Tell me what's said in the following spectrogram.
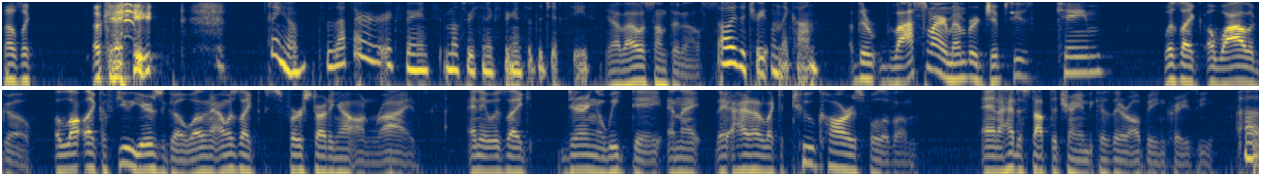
And I was like, "Okay." Anyhow, so that's our experience, most recent experience with the gypsies. yeah, that was something else. It's always a treat when they come. the last time I remember gypsies came was like a while ago, a lot like a few years ago. When I was like first starting out on rides, and it was like during a weekday, and I they I had like two cars full of them, and I had to stop the train because they were all being crazy. Uh,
